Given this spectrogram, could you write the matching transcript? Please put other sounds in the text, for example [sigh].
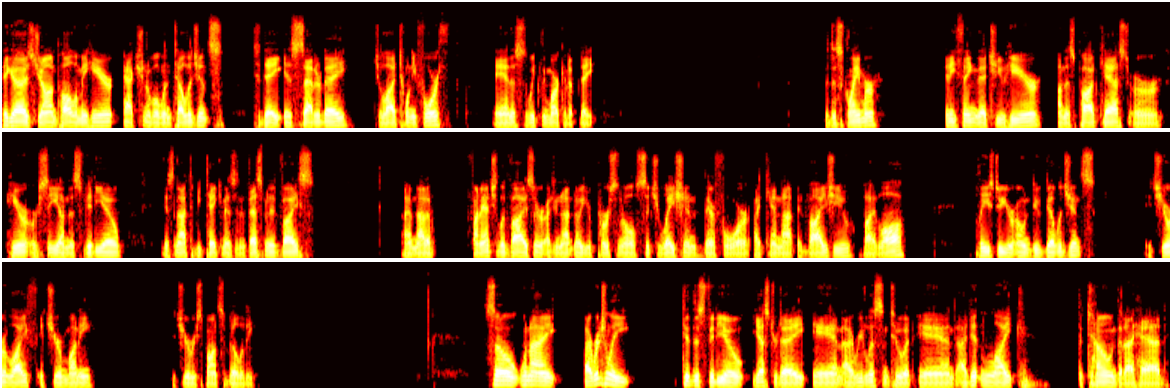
Hey guys, John Polemy here, Actionable Intelligence. Today is Saturday, July 24th, and this is weekly market update. The disclaimer anything that you hear on this podcast or hear or see on this video is not to be taken as investment advice. I am not a financial advisor. I do not know your personal situation. Therefore, I cannot advise you by law. Please do your own due diligence. It's your life, it's your money, it's your responsibility. So when I, I originally did this video yesterday and I re-listened to it and I didn't like the tone that I had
